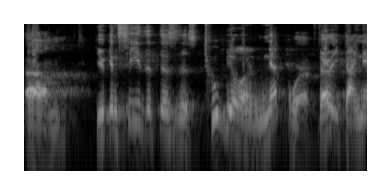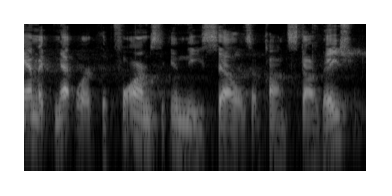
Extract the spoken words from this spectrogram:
Um, you can see that there's this tubular network, very dynamic network that forms in these cells upon starvation.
